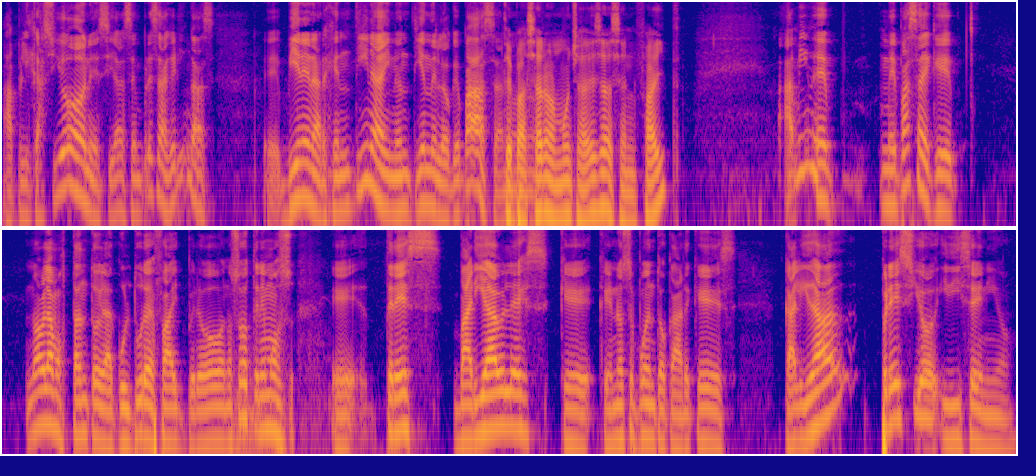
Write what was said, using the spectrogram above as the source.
aplicaciones y las empresas gringas eh, vienen a Argentina y no entienden lo que pasa. ¿Te pasaron muchas de esas en Fight? A mí me, me pasa de que no hablamos tanto de la cultura de Fight, pero nosotros tenemos eh, tres variables que, no se pueden tocar, que es calidad, precio y diseño.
